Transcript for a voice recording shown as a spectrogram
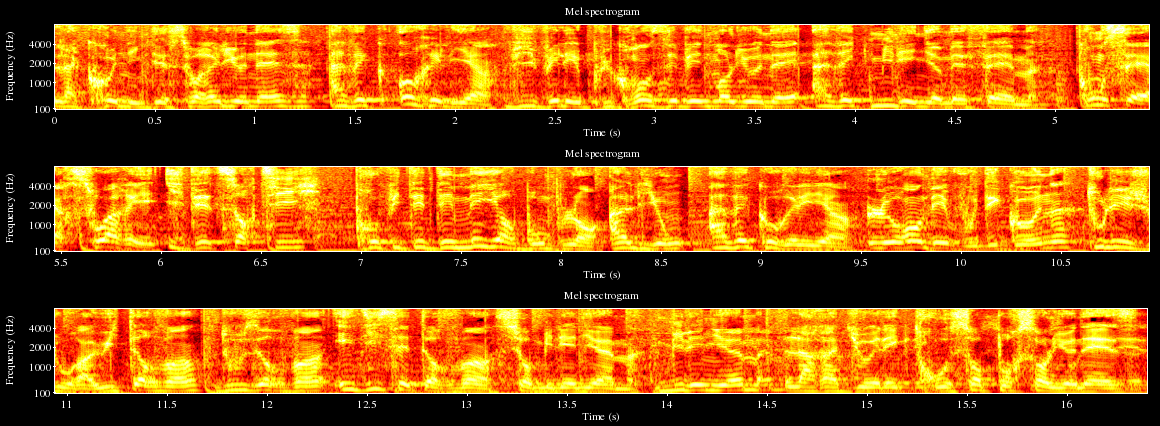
La chronique des soirées lyonnaises avec Aurélien. Vivez les plus grands événements lyonnais avec Millennium FM. Concerts, soirées, idées de sortie. Profitez des meilleurs bons plans à Lyon avec Aurélien. Le rendez-vous des Gaunes tous les jours à 8h20, 12h20 et 17h20 sur Millennium. Millennium, la radio électro 100% lyonnaise.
